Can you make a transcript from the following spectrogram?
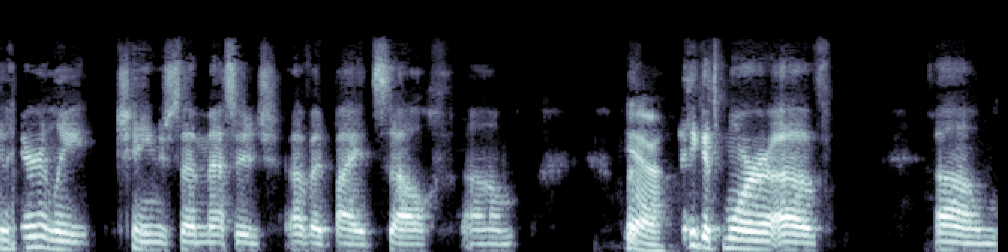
inherently change the message of it by itself. Um, yeah, I think it's more of, um,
